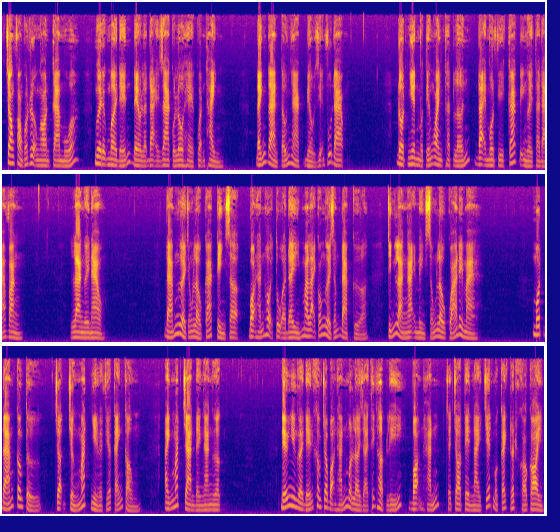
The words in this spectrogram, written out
Trong phòng có rượu ngon ca múa Người được mời đến đều là đại gia của lô hề quận thành, Đánh đàn tấu nhạc biểu diễn vũ đạo. Đột nhiên một tiếng oanh thật lớn, Đại một vì các bị người ta đá văng. Là người nào? Đám người trong lầu các kinh sợ, Bọn hắn hội tụ ở đây mà lại có người dám đạp cửa, Chính là ngại mình sống lâu quá đây mà. Một đám công tử trợn trừng mắt nhìn về phía cánh cổng, Ánh mắt tràn đầy ngang ngược nếu như người đến không cho bọn hắn một lời giải thích hợp lý, bọn hắn sẽ cho tên này chết một cách rất khó coi.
